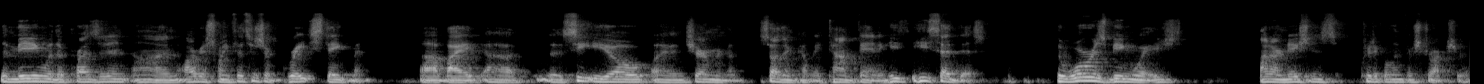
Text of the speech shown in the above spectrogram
the meeting with the president on August 25th. There's a great statement uh, by uh, the CEO and chairman of Southern Company, Tom Fanning. He, he said this, the war is being waged on our nation's critical infrastructure,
